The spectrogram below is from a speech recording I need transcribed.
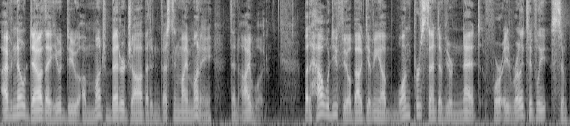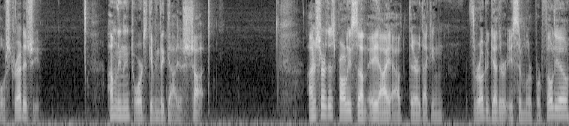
I have no doubt that he would do a much better job at investing my money than I would. But how would you feel about giving up 1% of your net for a relatively simple strategy? I'm leaning towards giving the guy a shot. I'm sure there's probably some AI out there that can throw together a similar portfolio,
